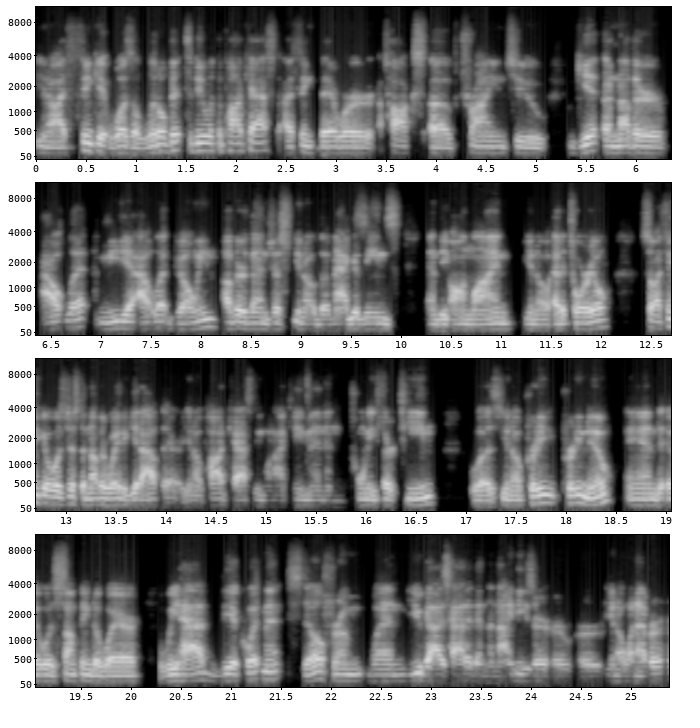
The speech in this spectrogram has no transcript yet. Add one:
you know, I think it was a little bit to do with the podcast. I think there were talks of trying to get another outlet, media outlet going, other than just you know the magazines and the online, you know, editorial. So I think it was just another way to get out there. You know, podcasting when I came in in 2013 was, you know, pretty, pretty new. And it was something to where we had the equipment still from when you guys had it in the 90s or, or, or you know, whenever.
